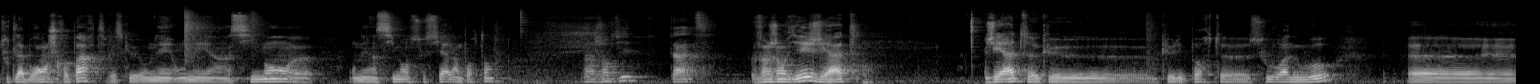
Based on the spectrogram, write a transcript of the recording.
toute la branche reparte parce qu'on est, on est un ciment, euh, on est un ciment social important. 20 janvier, t'as hâte? 20 janvier, j'ai hâte. J'ai hâte que, que les portes s'ouvrent à nouveau. Euh,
